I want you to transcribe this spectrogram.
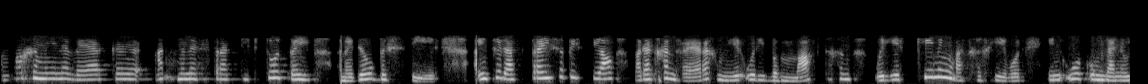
algemene werke, administratief tot by middelbestuur. En so daar's pryse op die spel, maar dit gaan regtig meer oor die bemagtiging, oor die erkenning wat gegee word en ook om dan nou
